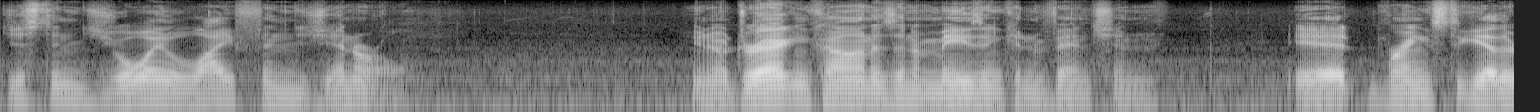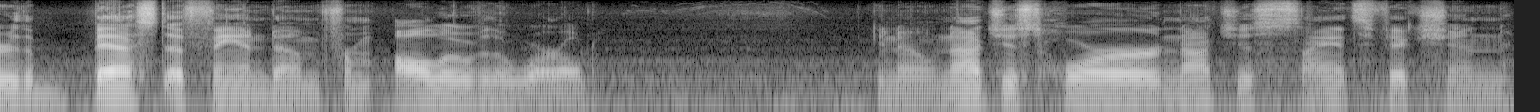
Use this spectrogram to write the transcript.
just enjoy life in general. You know, Dragon Con is an amazing convention it brings together the best of fandom from all over the world. You know, not just horror, not just science fiction,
